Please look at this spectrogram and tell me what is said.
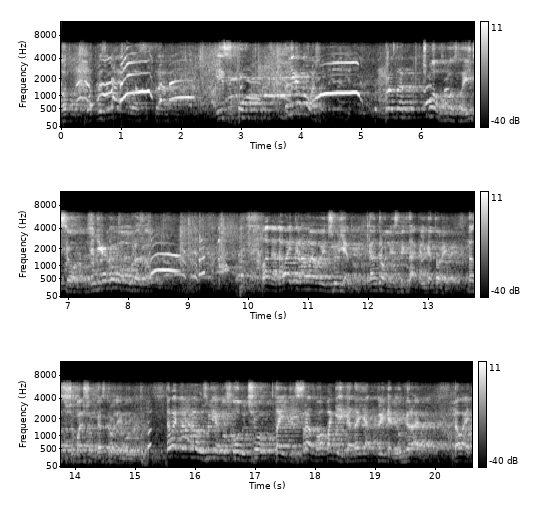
вот, вот вызывает у вас страх, испуг. Ну никакого. Просто чмо взрослое и все. И никакого образа. Ладно, давайте Ромео и Джульетту. Контрольный спектакль, который у нас еще в большом гастроле будет. Давайте Ромео и Джульетту сходу. Чего стоите? Сразу апогей, когда я, к примеру, умираю. Давайте.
